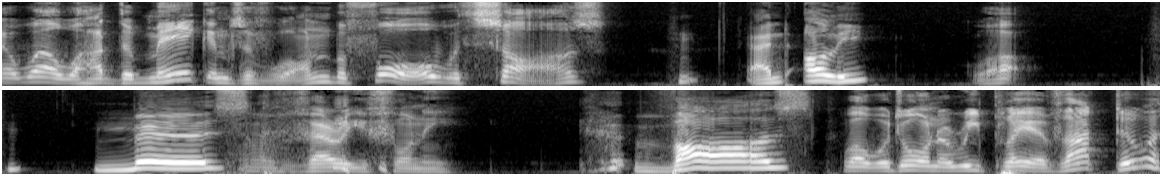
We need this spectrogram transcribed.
Uh, well, we had the makings of one before with SARS. And Ollie, What? MERS, Oh, very funny. Vars. Well, we don't want a replay of that, do we?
